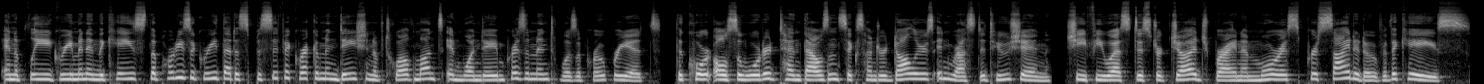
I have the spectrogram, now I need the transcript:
In a plea agreement in the case, the parties agreed that a specific recommendation of 12 months and one day imprisonment was appropriate. The court also ordered $10,600 in restitution. Chief U.S. District Judge Brian M. Morris presided over the case.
